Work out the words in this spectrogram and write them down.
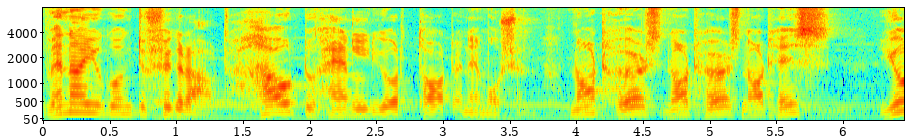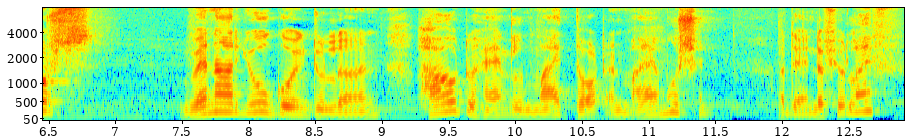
When are you going to figure out how to handle your thought and emotion? Not hers, not hers, not his, yours. When are you going to learn how to handle my thought and my emotion? At the end of your life?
